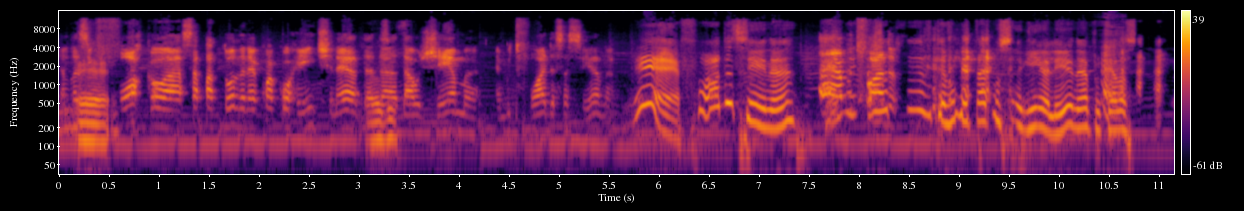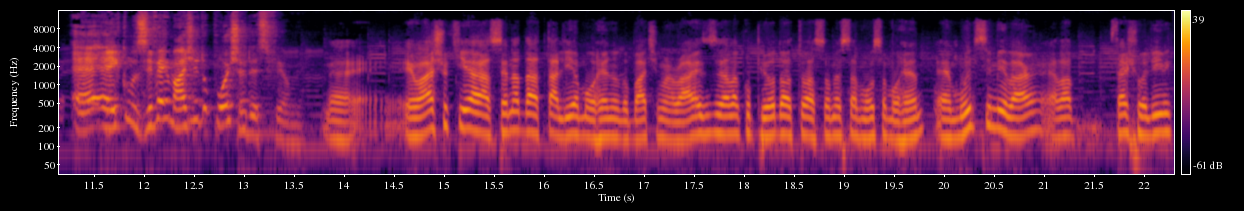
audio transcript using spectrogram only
Elas É, enforcam a sapatona, né, com a corrente, né, da, da, enf- da algema. É muito foda essa cena. é, foda sim, né? É, muito foda. Teve um metade com sanguinho ali, né? Porque elas É, é inclusive a imagem do pôster desse filme. É, eu acho que a cena da Thalia morrendo no Batman Rises, ela copiou da atuação dessa moça morrendo. É muito similar. Ela fecha o olhinho,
